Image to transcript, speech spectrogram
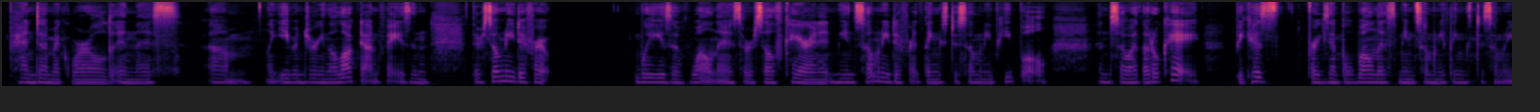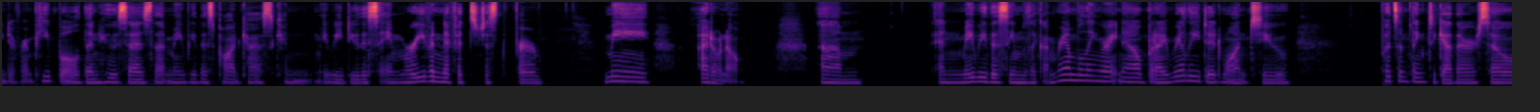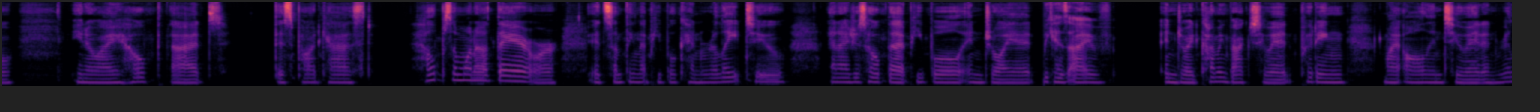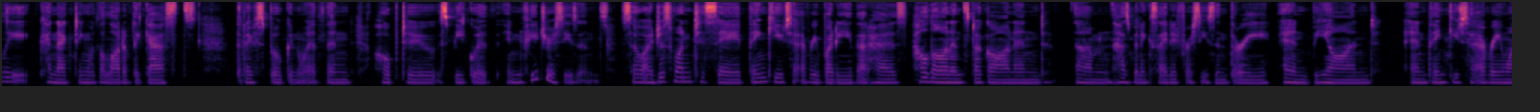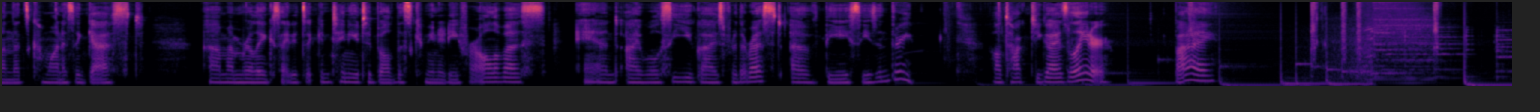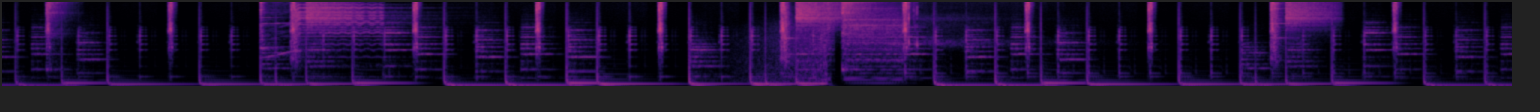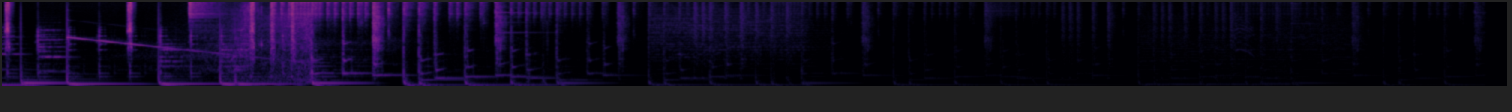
pandemic world, in this, um, like even during the lockdown phase. And there's so many different ways of wellness or self care, and it means so many different things to so many people. And so I thought, okay, because for example, wellness means so many things to so many different people, then who says that maybe this podcast can maybe do the same? Or even if it's just for me, I don't know. Um, and maybe this seems like I'm rambling right now, but I really did want to put something together. So, you know, I hope that this podcast helps someone out there or it's something that people can relate to. And I just hope that people enjoy it because I've enjoyed coming back to it, putting my all into it, and really connecting with a lot of the guests that I've spoken with and hope to speak with in future seasons. So I just wanted to say thank you to everybody that has held on and stuck on and um, has been excited for season three and beyond. And thank you to everyone that's come on as a guest. Um, I'm really excited to continue to build this community for all of us. And I will see you guys for the rest of the season three. I'll talk to you guys later. Bye.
